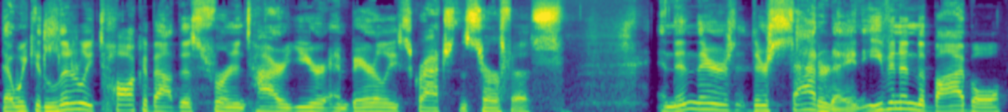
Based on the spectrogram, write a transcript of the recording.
that we could literally talk about this for an entire year and barely scratch the surface. And then there's, there's Saturday. And even in the Bible,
